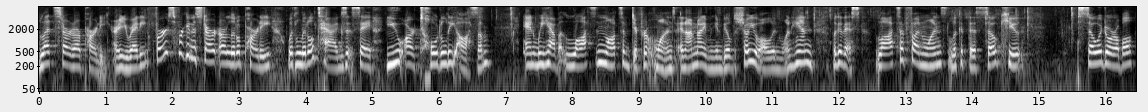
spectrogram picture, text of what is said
Let's start our party. Are you ready? First, we're gonna start our little party with little tags that say, you are totally awesome. And we have lots and lots of different ones. And I'm not even gonna be able to show you all in one hand. Look at this, lots of fun ones. Look at this, so cute so adorable.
